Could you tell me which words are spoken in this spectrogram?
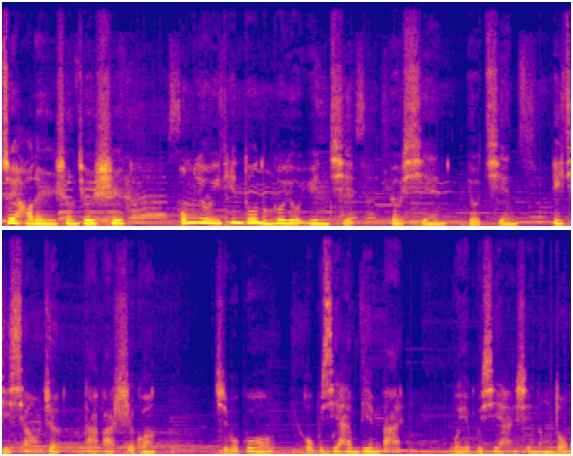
最好的人生就是我们有一天都能够有运气、有闲、有钱，一起笑着打发时光。只不过我不稀罕变白，我也不稀罕谁能懂。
